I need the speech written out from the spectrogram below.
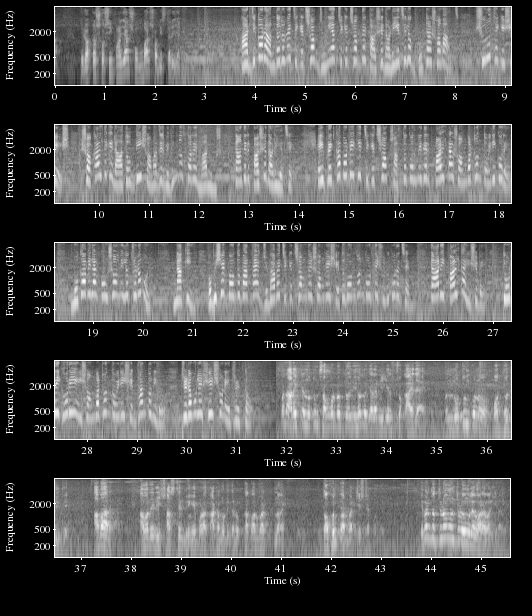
যে ডক্টর শশী পাঁজা সোমবার সবিস্তারে জানিয়ে দেবেন। আরজিকর আন্দোলনে চিকিৎসক, জুনিয়র চিকিৎসকদের পাশে দাঁড়িয়েছিল গোটা সমাজ। শুরু থেকে শেষ, সকাল থেকে রাত অবধি সমাজের বিভিন্ন স্তরের মানুষ তাদের পাশে দাঁড়িয়েছে। এই প্রেক্ষাপটে কি চিকিৎসক, স্বাস্থ্যকর্মীদের পাল্টা সংগঠন তৈরি করে মোকাবিলার কৌশল নিল তৃণমূল? নাকি অভিষেক বন্দ্যোপাধ্যায় যেভাবে চিকিৎসকদের সঙ্গে সেতুবন্ধন করতে শুরু করেছেন, তারই পাল্টা হিসেবে তড়িঘড়ি এই সংগঠন তৈরির সিদ্ধান্ত নিল তৃণমূলের শীর্ষ নেতৃত্ব। মানে আরেকটা নতুন সংগঠন তৈরি হলো যারা নিজস্ব কায়দায় মানে নতুন কোনো পদ্ধতিতে। আবার আমাদের এই স্বাস্থ্যের ভেঙে পড়া কাঠামোটাকে রক্ষা করবার নয় দখল করবার চেষ্টা করবে। এবার তো তৃণমূল তৃণমূলে মারামারি হবে।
